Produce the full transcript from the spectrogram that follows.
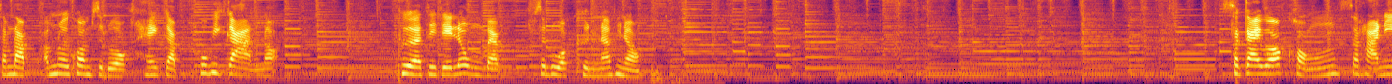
สำหรับอำนวยความสะดวกให้กับผู้พิการเนาะเพื่อที่จะลงแบบสะดวกขึ้นนะพี่น้องสกายวอล์กของสถานี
